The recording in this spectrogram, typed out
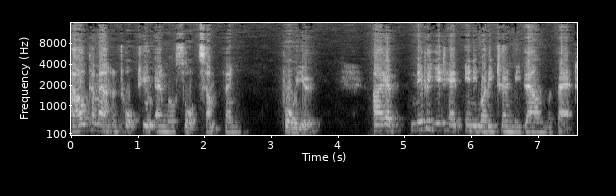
I'll come out and talk to you and we'll sort something for you. I have never yet had anybody turn me down with that.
